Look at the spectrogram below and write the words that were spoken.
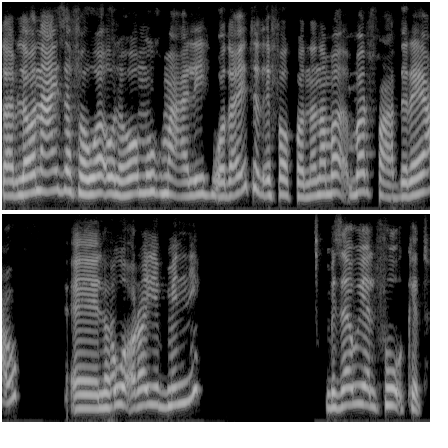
طيب لو أنا عايزة أفوقه لو هو مغمى عليه وضعية الإفاقة إن أنا برفع دراعه آه، اللي هو قريب مني بزاوية لفوق كده.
